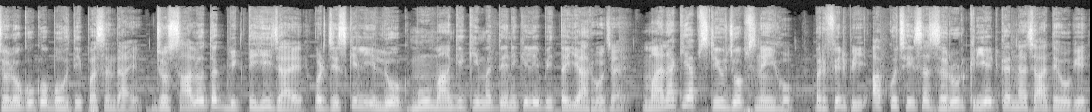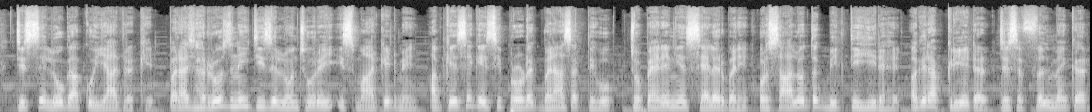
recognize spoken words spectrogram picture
जो लोगों को बहुत ही पसंद आए, जो सालों तक बिकती ही जाए और जिसके लिए लोग मुँह मांगी कीमत देने के लिए भी तैयार हो जाए। माना कि आप स्टीव जॉब्स नहीं हो, पर फिर भी आप कुछ ऐसा ज़रूर क्रिएट करना चाहते होगे जिससे लोग आपको याद रखे। पर आज हर रोज नई चीज़ें लॉन्च हो रही इस मार्केट में, आप कैसे कैसी प्रोडक्ट बना सकते हो जो पेरेनियल सेलर बने और सालों तक बिकती ही रहे? अगर आप क्रिएटर जैसे film maker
